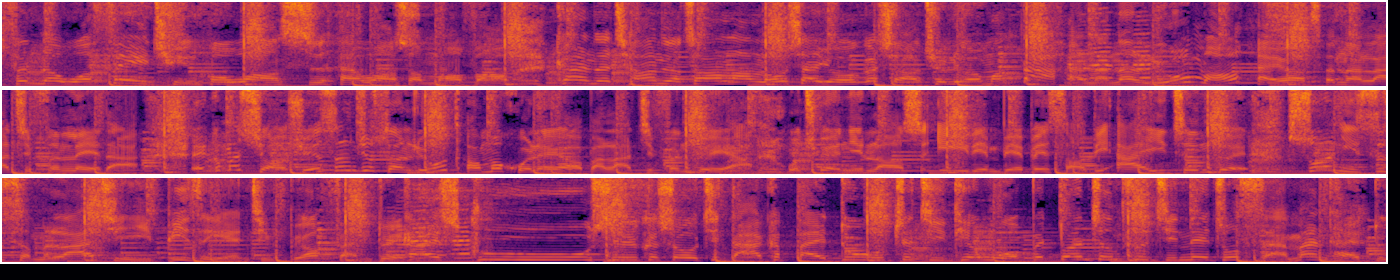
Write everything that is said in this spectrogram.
分得我废寝后忘食，还忘上茅房。看着墙角蟑螂，楼下有个小区流氓，大喊呐，那流氓还要称那垃圾分类的？哎，哥们，小学生就算流氓嘛，回来要把垃圾分对呀。我劝你老实一点，别被扫地阿姨针对。说你是什么垃请，你闭着眼睛不要。反对，开始哭，时刻手机打开百度。这几天我被端正自己那种散漫态度，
